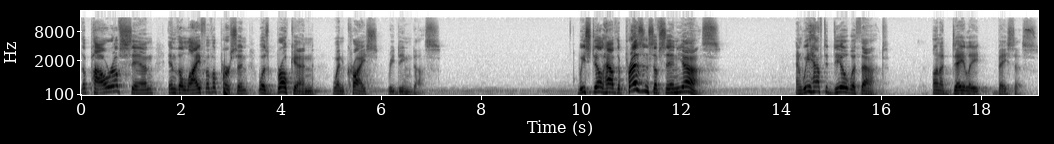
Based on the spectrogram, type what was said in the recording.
the power of sin in the life of a person was broken when Christ redeemed us. We still have the presence of sin, yes. And we have to deal with that on a daily basis.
